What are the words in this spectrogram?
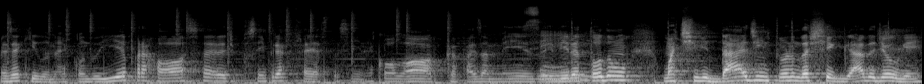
mas é aquilo, né? Quando ia pra roça, era tipo sempre a festa, assim, né? Coloca, faz a mesa Sim. e vira toda um, uma atividade em torno da chegada de alguém.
